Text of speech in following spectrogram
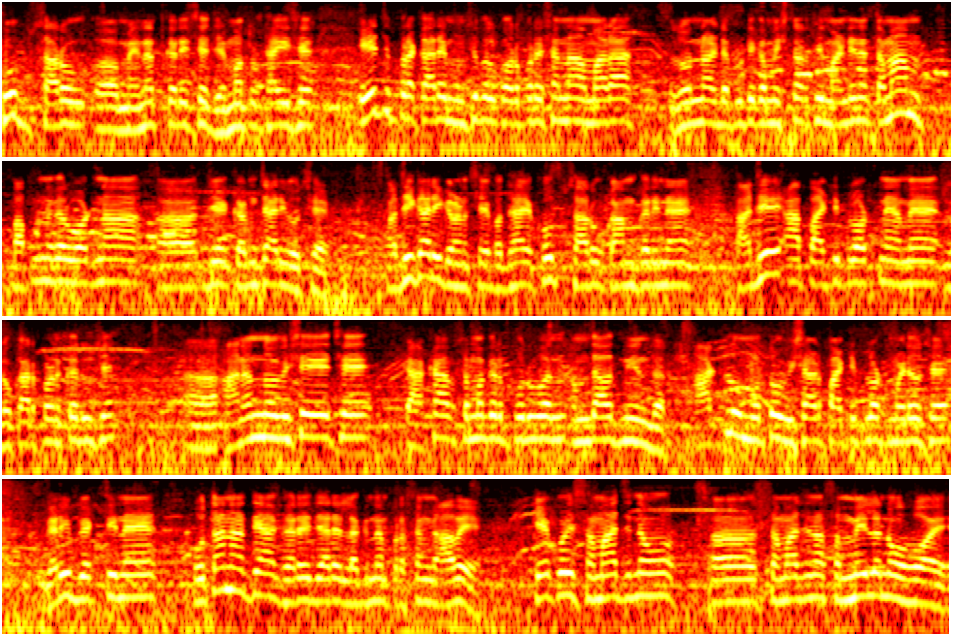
ખૂબ સારું મહેનત કરી છે, જહેમત ઉઠાવી છે. એ જ પ્રકારે મ્યુનિસિપલ કોર્પોરેશનના અમારા ઝોનના ડેપ્યુટી કમિશનરથી માંડીને તમામ બાપુનગર વોર્ડના જે કર્મચારીઓ છે, અધિકારીગણ છે, બધાએ ખૂબ સારું કામ કરીને આજે આ પાર્ટી પ્લોટને અમે લોકાર્પણ કર્યું છે. આનંદનો વિષય એ છે કે આખા સમગ્ર પૂર્વ અમદાવાદની અંદર આટલું મોટો વિશાળ પાર્ટી પ્લોટ મળ્યો છે. ગરીબ વ્યક્તિને પોતાના ત્યાં ઘરે જ્યારે લગ્ન પ્રસંગ આવે કે કોઈ સમાજનો સમાજના સંમેલનો હોય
